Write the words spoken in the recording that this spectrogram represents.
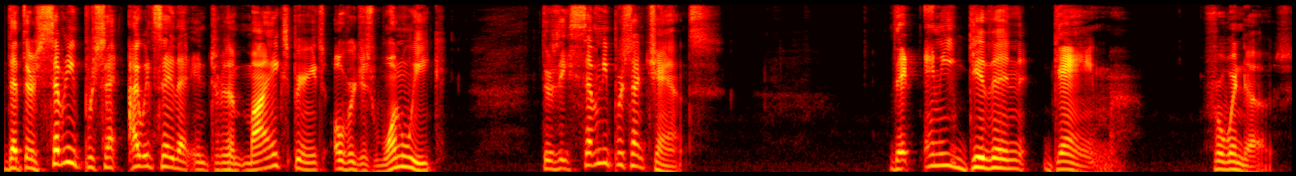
that there's 70%, I would say that in terms of my experience over just one week, there's a 70% chance that any given game for Windows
